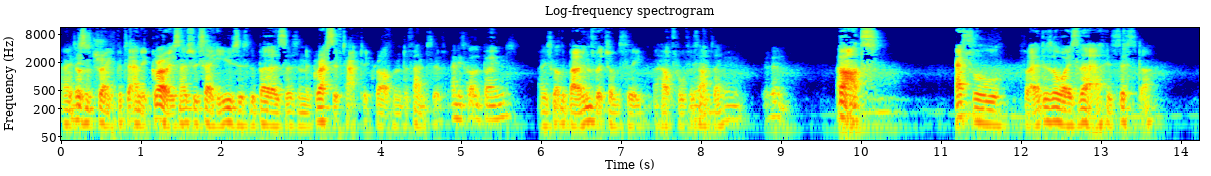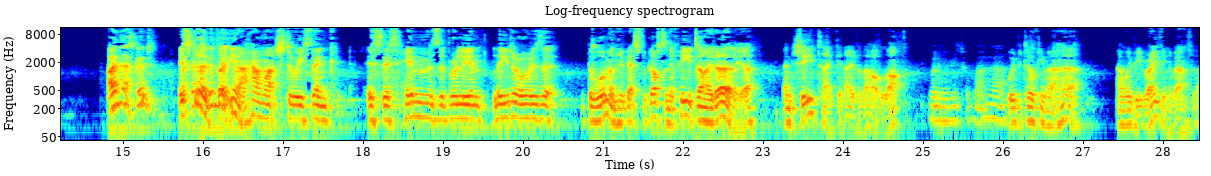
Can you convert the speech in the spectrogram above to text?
and it doesn't shrink, but and it grows. And as we say, he uses the burhs as an aggressive tactic rather than defensive. And he's got the bones. And he's got the bones, which obviously are helpful for Yeah, something. I mean, brilliant. Um, But Ethelfled is always there, his sister. I think that's good. It's That's good, good but thing. you know, how much do we think is this him as a brilliant leader, or is it the woman who gets forgotten? If he died earlier and she'd taken over the whole lot, Do we talk about her? we'd be talking about her and we'd be raving about her.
